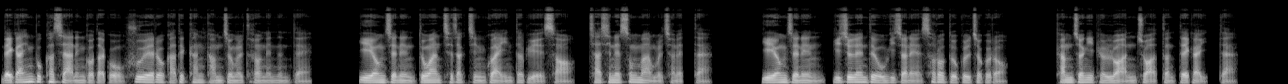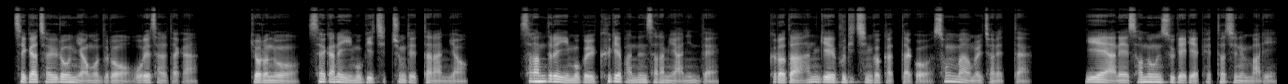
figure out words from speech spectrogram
내가 행복하지 않은 거다고 후회로 가득한 감정을 드러냈는데 유영재는 또한 제작진과 인터뷰에서 자신의 속마음을 전했다. 유영재는 뉴질랜드 오기 전에 서로 노골적으로 감정이 별로 안 좋았던 때가 있다. 제가 자유로운 영혼으로 오래 살다가 결혼 후 세간의 이목이 집중됐다라며 사람들의 이목을 크게 받는 사람이 아닌데 그러다 한계에 부딪힌 것 같다고 속마음을 전했다. 이에 아내 선호은숙에게 뱉어지는 말이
